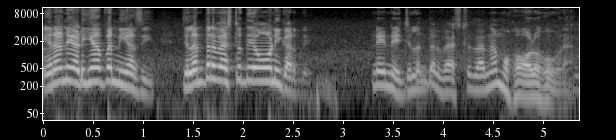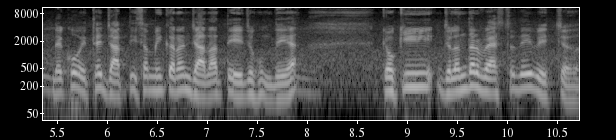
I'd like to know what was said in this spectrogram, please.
ਇਹਨਾਂ ਨੇ ਅੜੀਆਂ ਭੰਨੀਆਂ ਸੀ। ਜਲੰਧਰ ਵੈਸਟ ਦੇ ਉਹ ਨਹੀਂ ਕਰਦੇ। ਨਹੀਂ ਨਹੀਂ, ਜਲੰਧਰ ਵੈਸਟ ਦਾ ਨਾ ਮਾਹੌਲ ਹੋਰ ਹੈ। ਦੇਖੋ, ਇੱਥੇ ਜਾਤੀ ਸਮੀਕਰਨ ਜ਼ਿਆਦਾ ਤੇਜ਼ ਹੁੰਦੇ ਆ, ਕਿਉਂਕਿ ਜਲੰਧਰ ਵੈਸਟ ਦੇ ਵਿੱਚ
